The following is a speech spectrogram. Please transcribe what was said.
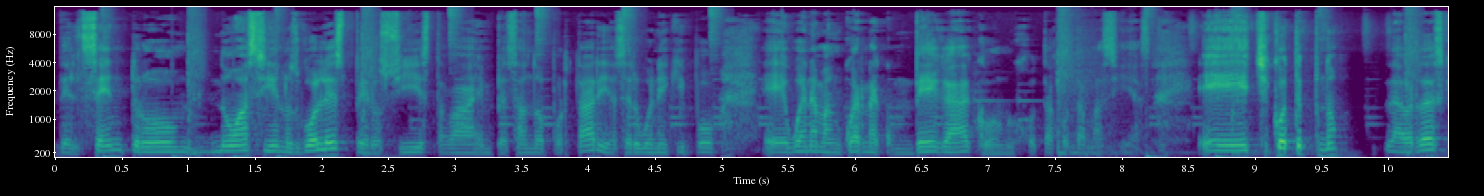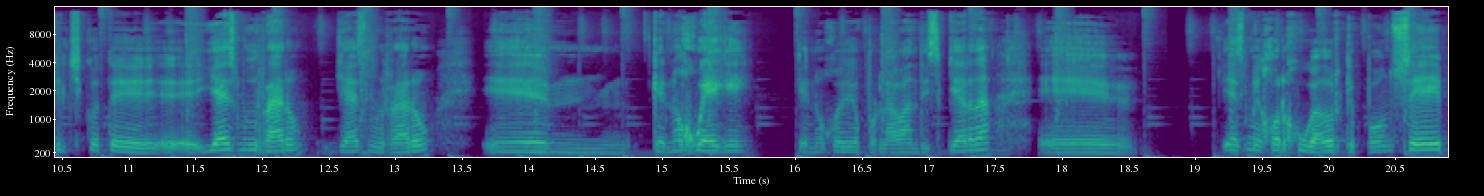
del centro, no así en los goles, pero sí estaba empezando a aportar y a hacer buen equipo, eh, buena mancuerna con Vega, con JJ Macías. Eh, Chicote, no, la verdad es que el Chicote ya es muy raro, ya es muy raro que no juegue, que no juegue por la banda izquierda. Es mejor jugador que Ponce,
